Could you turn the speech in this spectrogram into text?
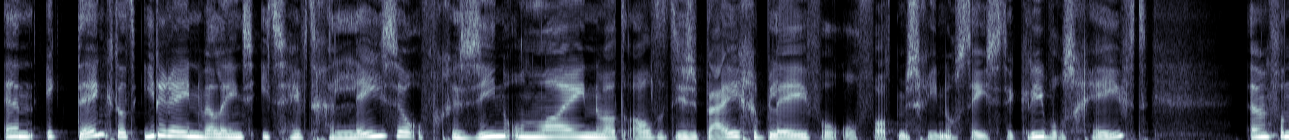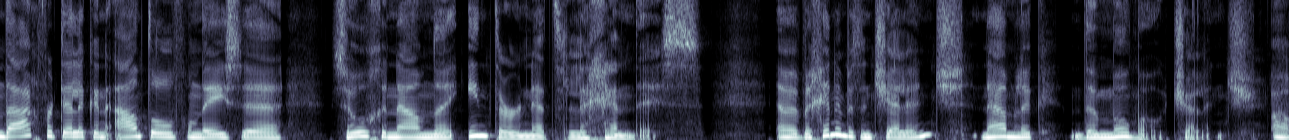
En ik denk dat iedereen wel eens iets heeft gelezen of gezien online wat altijd is bijgebleven of wat misschien nog steeds de kriebels geeft. En vandaag vertel ik een aantal van deze zogenaamde internetlegendes. En we beginnen met een challenge, namelijk de Momo Challenge. Oh.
